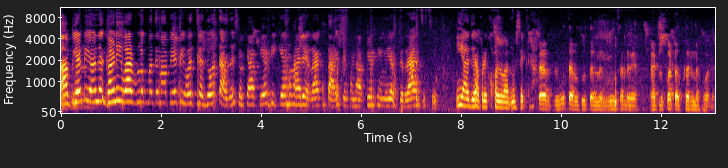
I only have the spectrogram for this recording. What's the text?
આ પેટી અને ઘણી વાર બ્લોગમાં તમે આ પેટી વચ્ચે જોતા જ હશો કે આ પેટી કેમ હારે રાખતા હશે, પણ આ પેટીનું એક રાજ છે. ઈ આજે આપણે ખોલવાનું છે. સર ઉતારું ઉતાર લે હું છે ને આટલું કટ અપ કરી નાખવાનું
